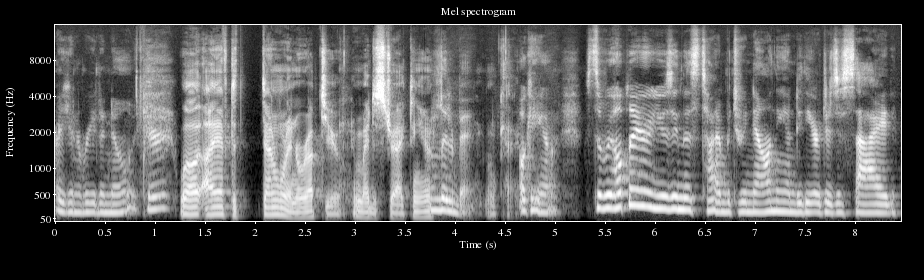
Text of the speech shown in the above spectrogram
Are you going to read a note here? Well, I have to, I don't want to interrupt you. Am I distracting you? A little bit. Okay. Okay. So we hope that you're using this time between now and the end of the year to decide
